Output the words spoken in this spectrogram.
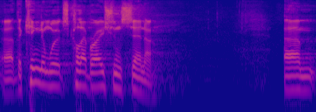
Uh, the Kingdom Works Collaboration Centre. Um,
